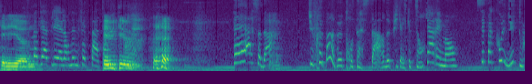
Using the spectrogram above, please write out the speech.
C'est les... Euh... Vous m'avez appelé, alors ne me faites pas attendre. PUTE. Hé, Asada Tu ferais pas un peu trop ta star depuis quelque temps? Carrément. C'est pas cool du tout.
